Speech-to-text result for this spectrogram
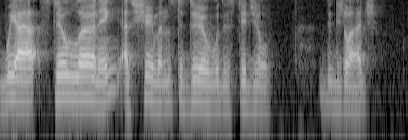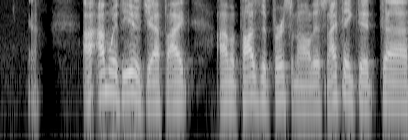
we are still learning as humans to deal with this digital digital age. Yeah, I, I'm with you, Jeff. I I'm a positive person on all this, and I think that uh,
